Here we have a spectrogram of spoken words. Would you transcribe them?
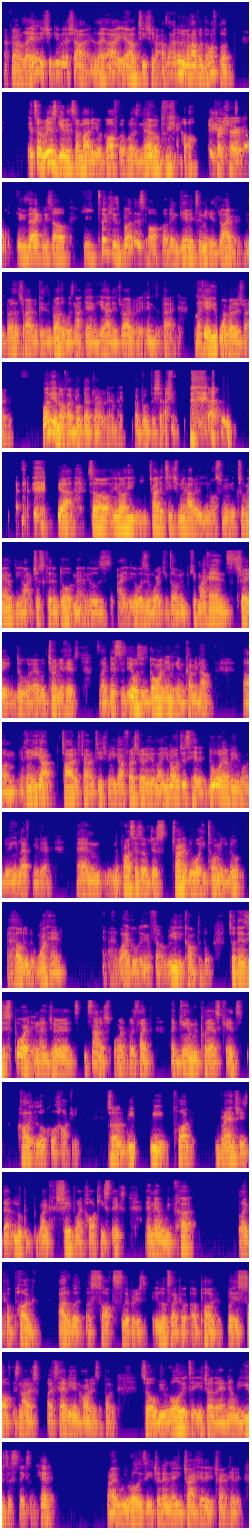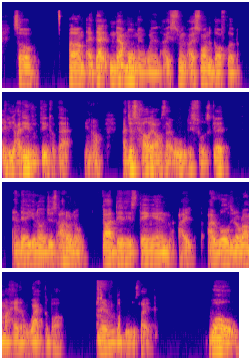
my friend was like, "Hey, you should give it a shot." like, "All right, yeah, I'll teach you." I was like, "I don't even have a golf club." It's a risk giving somebody your golf club who has never played golf. For sure. So, exactly. So he took his brother's golf club and gave it to me, his driver, his brother's driver, because his brother was not there and he had his driver in his bag. Like, here, use my brother's driver. Funny enough, I broke that driver that night. I broke the shaft. yeah. So, you know, he, he tried to teach me how to, you know, swing it two hands. You know, I just couldn't do it, man. It was I it wasn't working. Told me keep my hands straight, do whatever, turn your hips. Like this is it was just going in here and coming out. Um, and he, he got tired of trying to teach me. He got frustrated. He was like, you know, just hit it. Do whatever you want to do. And he left me there. And the process of just trying to do what he told me to do, I held it with one hand. It and felt really comfortable. So there's this sport in Nigeria. It's it's not a sport, but it's like a game we play as kids. Call it local hockey. So mm. we we plug branches that look like shaped like hockey sticks, and then we cut like a pug out of a, a soft slippers. It looks like a, a pug, but it's soft. It's not as, as heavy and hard as a pug. So we roll it to each other and then we use the sticks and hit it. Right? We roll into each other and then you try and hit it, you try and hit it. So um at that in that moment when I swing I swung the golf club, I, I didn't even think of that, you know. I just held it. I was like, oh, this feels good. And then, you know, just I don't know, God did his thing and I I rolled it around my head and whacked the ball. And everybody was like, whoa,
